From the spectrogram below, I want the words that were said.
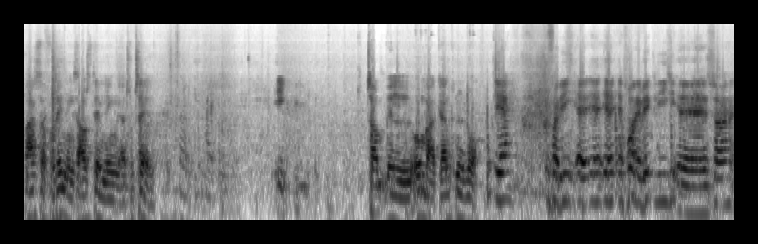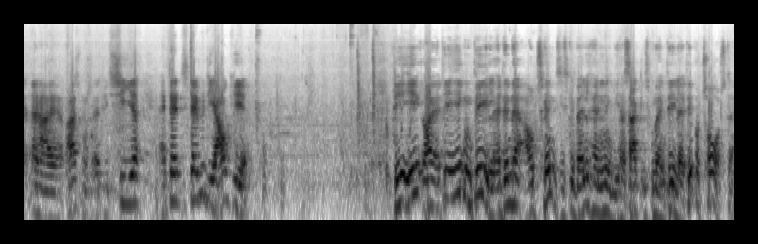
Bare så forventningsafstemningen er total. Tom vil åbenbart gerne knytte ord. Ja, fordi øh, jeg, jeg, jeg tror, det er vigtigt lige, øh, så er nej, Rasmus, at vi siger, at den stemme, de afgiver, Det er, ikke, nej, det er ikke en del af den der autentiske valghandling, vi har sagt, I skulle være en del af. Det er på torsdag.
